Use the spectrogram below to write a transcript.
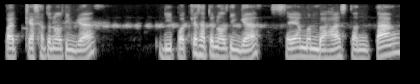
podcast 103. Di podcast 103 saya membahas tentang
